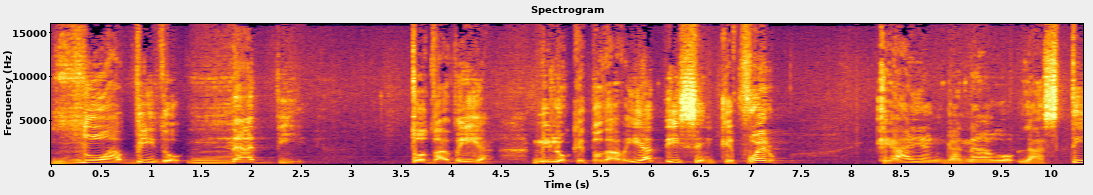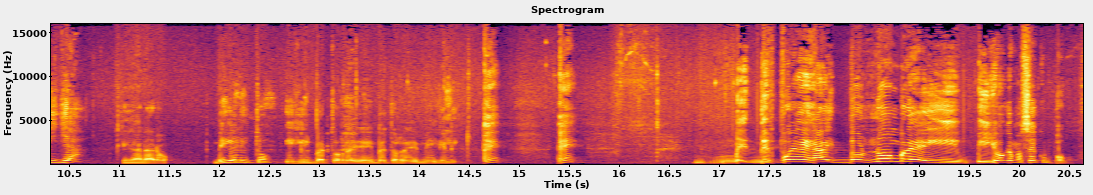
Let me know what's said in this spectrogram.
No ha habido nadie todavía ni los que todavía dicen que fueron, que hayan ganado la astilla que ganaron Miguelito y Gilberto Reyes, Gilberto Reyes y Miguelito. ¿Eh? Después hay dos nombres y, y yo que me acerco un poco.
